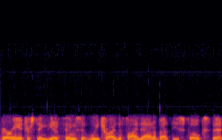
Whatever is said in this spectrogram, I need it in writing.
very interesting, you know, things that we tried to find out about these folks that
